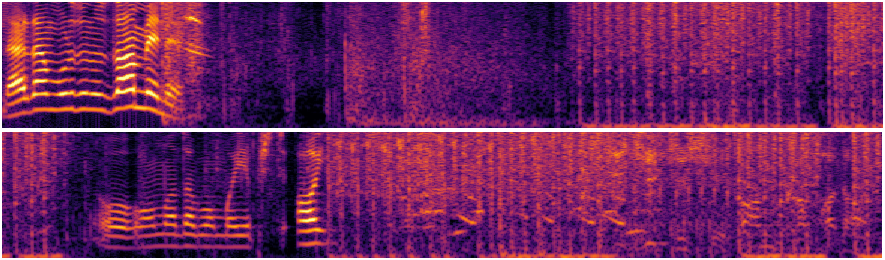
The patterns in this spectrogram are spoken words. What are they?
Nereden vurdunuz lan beni? O ona da bomba yapıştı. Ay İki kişi. Tam kafadan.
